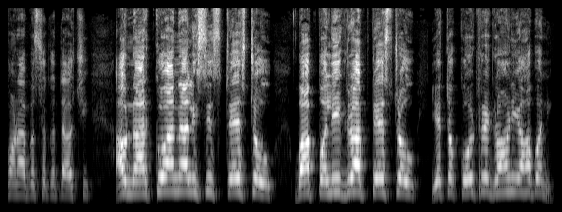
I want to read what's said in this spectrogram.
कौन आवश्यकता अच्छी आउ नार्को आनालीसीस टेस्ट हो पलिग्राफ टेस्ट हो ये तो कोर्टे ग्रहणीय हेनी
